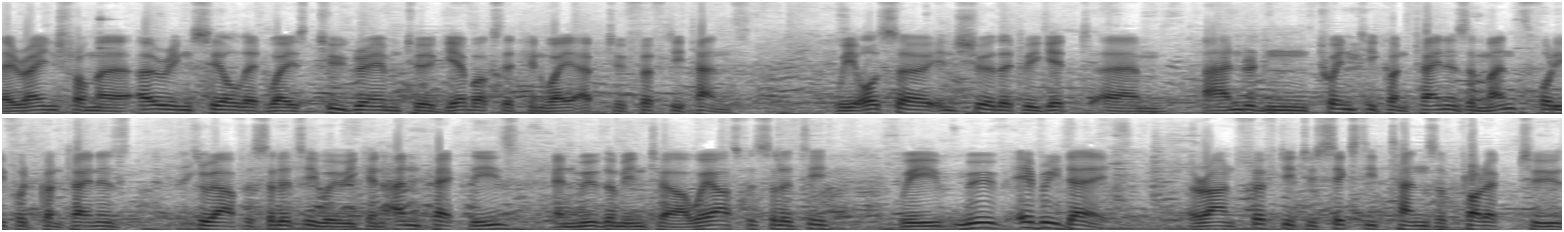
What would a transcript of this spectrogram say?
they range from a O-ring seal that weighs 2 gram to a gearbox that can weigh up to 50 tons. We also ensure that we get um, 120 containers a month, 40-foot containers, through our facility where we can unpack these and move them into our warehouse facility. We move every day around 50 to 60 tons of product to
